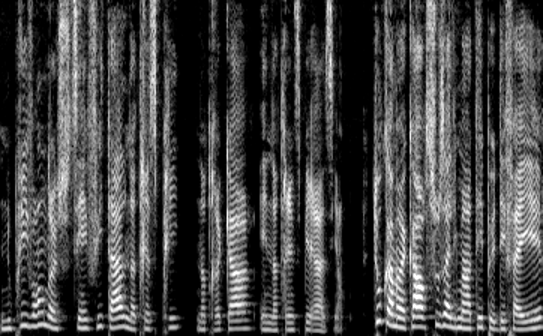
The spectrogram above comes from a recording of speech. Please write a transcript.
nous privons d'un soutien vital notre esprit, notre cœur et notre inspiration. Tout comme un corps sous-alimenté peut défaillir,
